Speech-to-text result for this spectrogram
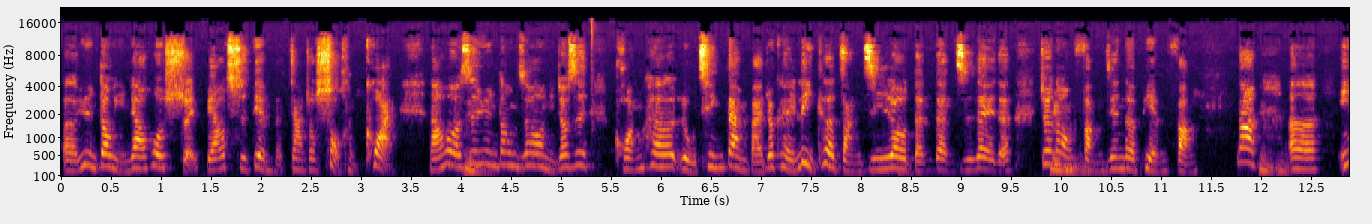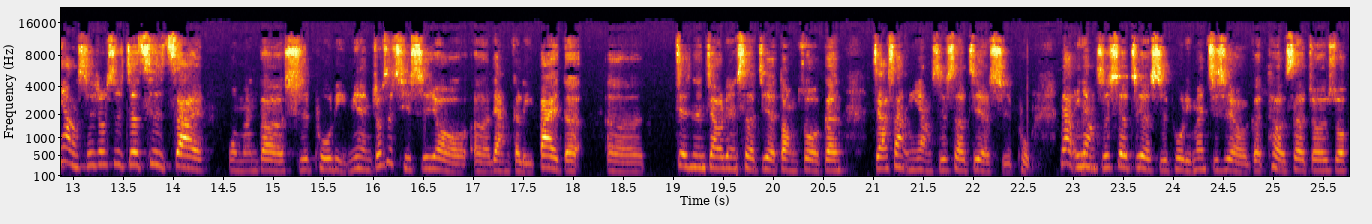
呃，运动饮料或水，不要吃淀粉，这样就瘦很快。然后或者是运动之后，你就是狂喝乳清蛋白，就可以立刻长肌肉等等之类的，就那种坊间的偏方。那呃，营养师就是这次在我们的食谱里面，就是其实有呃两个礼拜的呃健身教练设计的动作，跟加上营养师设计的食谱。那营养师设计的食谱里面，其实有一个特色，就是说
